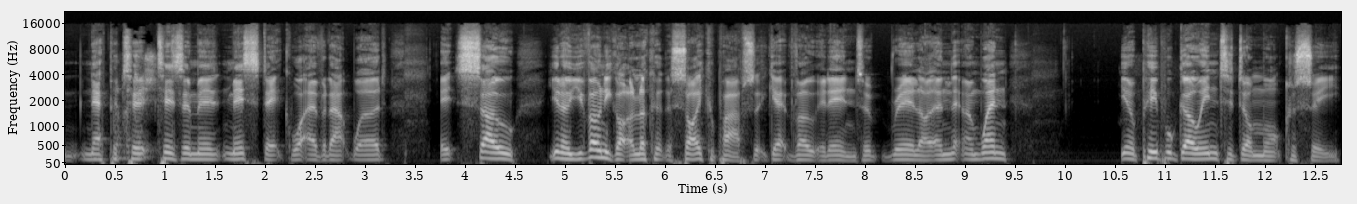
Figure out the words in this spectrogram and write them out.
nepotismistic, whatever that word. It's so you know you've only got to look at the psychopaths that get voted in to realise. And and when you know, people go into democracy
